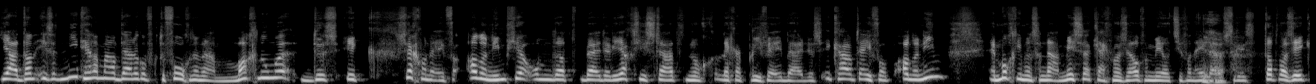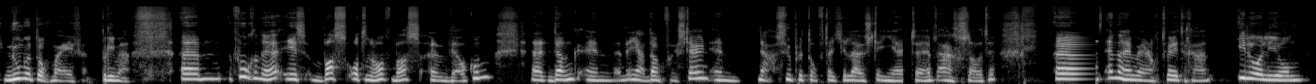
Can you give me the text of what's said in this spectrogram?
ja, dan is het niet helemaal duidelijk of ik de volgende naam mag noemen. Dus ik zeg gewoon even anoniempje, omdat bij de reactie staat nog lekker privé bij. Dus ik hou het even op anoniem. En mocht iemand zijn naam missen, krijg ik vanzelf een mailtje van: hey, Ja. luister eens, dat was ik. Noem het toch maar even. Prima. Ehm, volgende is Bas Ottenhof. Bas, eh, welkom. Eh, dank en eh, ja, dank voor je steun. En nou, super tof dat je luistert en je hebt, hebt aangesloten. Eh, en dan hebben we er nog twee te gaan. Ilo Leon,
